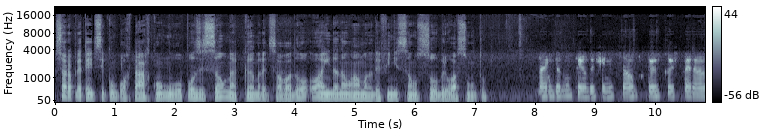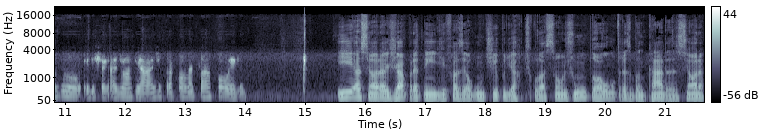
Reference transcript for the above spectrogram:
A senhora pretende se comportar como oposição na Câmara de Salvador ou ainda não há uma definição sobre o assunto? ainda não tenho definição, porque eu estou esperando ele chegar de uma viagem para conversar com ele. E a senhora já pretende fazer algum tipo de articulação junto a outras bancadas? A senhora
